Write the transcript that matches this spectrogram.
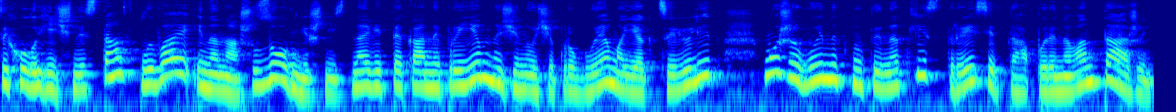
Психологічний стан впливає і на нашу зовнішність. Навіть така неприємна жіноча проблема, як целюліт, може виникнути на тлі стресів та перенавантажень.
